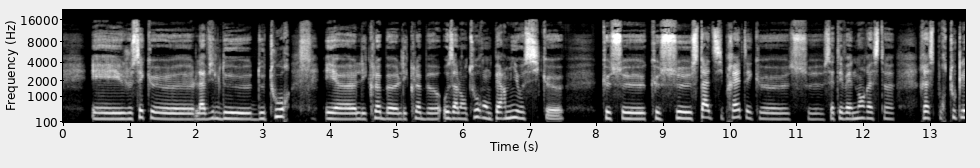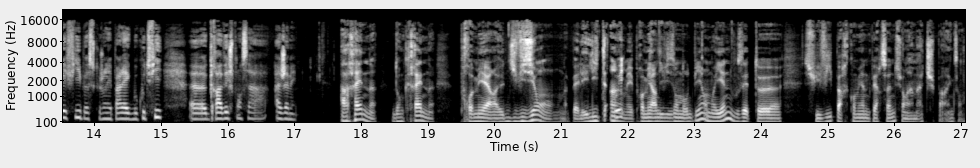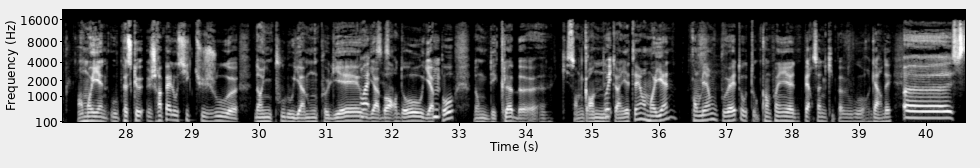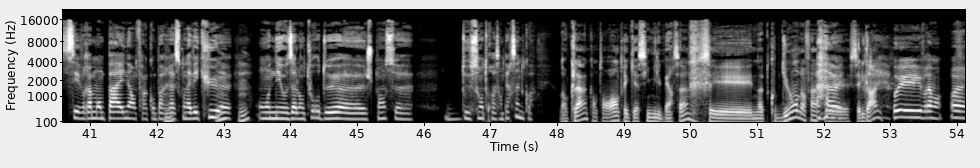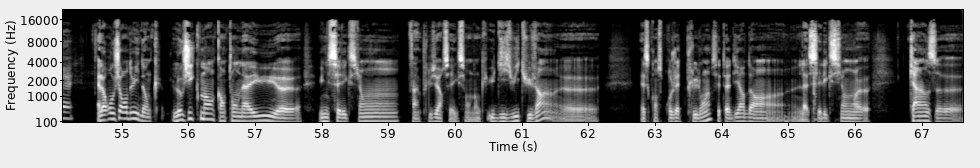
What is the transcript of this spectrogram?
et je sais que la ville de, de Tours et euh, les clubs les clubs aux alentours ont permis aussi que que ce que ce stade s'y prête et que ce, cet événement reste reste pour toutes les filles parce que j'en ai parlé avec beaucoup de filles euh, gravé je pense à, à jamais. À Rennes, donc Rennes première division, on appelle élite 1, Oui. mais première division de rugby en moyenne, vous êtes euh, suivi par combien de personnes sur un match, par exemple? En moyenne ou Parce que je rappelle aussi que tu joues euh, dans une poule où il y a Montpellier, où il y a ça. Bordeaux, où il y a Mm. Pau, donc des clubs euh, qui sont de grande Oui. notoriété. En moyenne, combien vous pouvez être au- Combien de personnes qui peuvent vous regarder? C'est vraiment pas énorme. Enfin, comparé Mm. à ce qu'on a vécu, Mm, mm. on est aux alentours de, je pense, euh, 200, 300 personnes, quoi. Donc là, quand on rentre et qu'il y a 6000 personnes, c'est notre Coupe du Monde, enfin, Ah c'est ouais. le Graal. Oui, oui, oui, vraiment. Ouais, ouais. Alors aujourd'hui, donc, logiquement, quand on a eu euh, une sélection, enfin plusieurs sélections, donc U18, U20, euh, est-ce qu'on se projette plus loin, c'est-à-dire dans la sélection euh, 15 euh,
